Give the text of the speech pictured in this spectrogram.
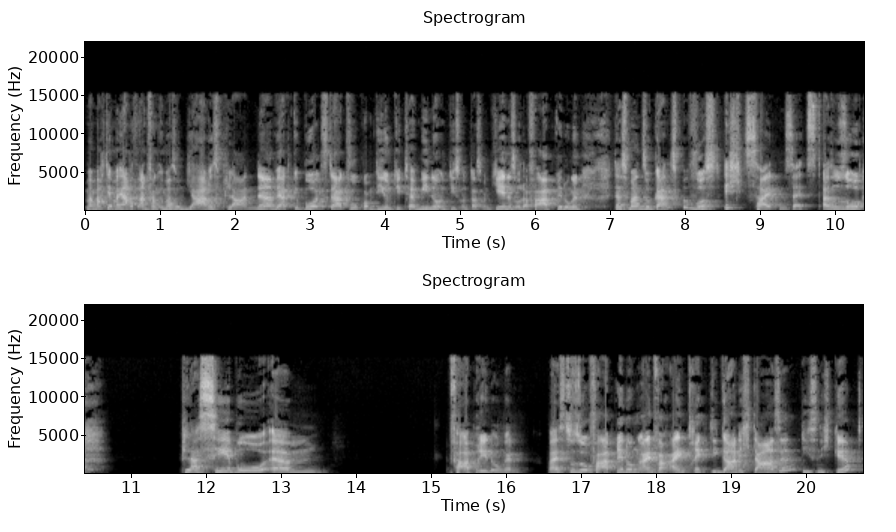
man macht ja am Jahresanfang immer so einen Jahresplan, ne? Wer hat Geburtstag, wo kommen die und die Termine und dies und das und jenes oder Verabredungen, dass man so ganz bewusst Ich-Zeiten setzt. Also so Placebo ähm, Verabredungen. Weißt du, so Verabredungen einfach einträgt, die gar nicht da sind, die es nicht gibt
